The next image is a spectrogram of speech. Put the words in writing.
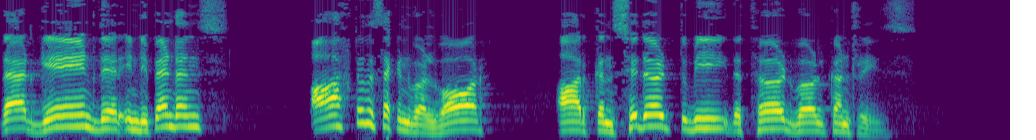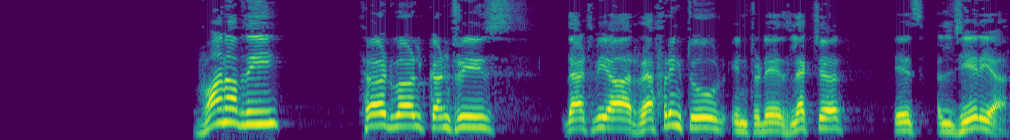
that gained their independence after the Second World War are considered to be the Third World countries. One of the Third World countries that we are referring to in today's lecture is Algeria.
